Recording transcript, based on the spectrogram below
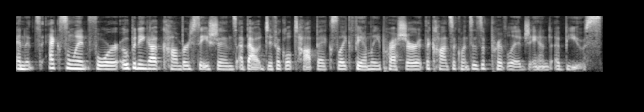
And it's excellent for opening up conversations about difficult topics like family pressure, the consequences of privilege, and abuse.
